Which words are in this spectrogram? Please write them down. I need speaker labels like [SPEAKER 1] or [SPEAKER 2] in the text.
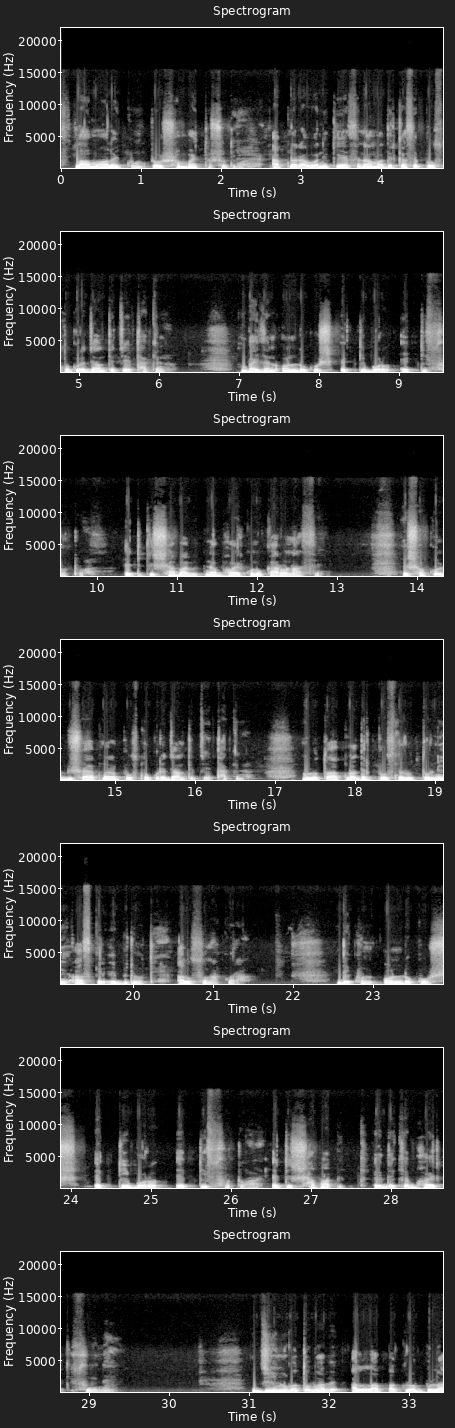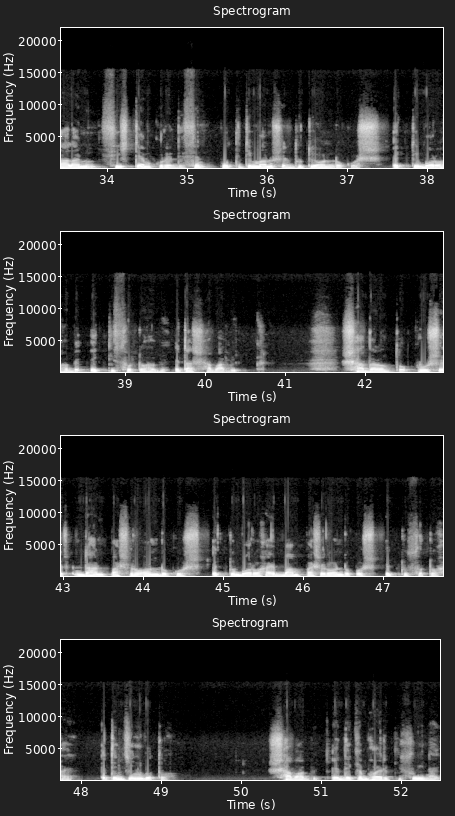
[SPEAKER 1] আসসালামু আলাইকুম প্রিয় সম্মানিত সুদী আপনারা অনেকেই আছেন আমাদের কাছে প্রশ্ন করে জানতে চেয়ে থাকেন। ভাইজান, অন্ডকোষ একটি বড়, একটি ছোট। এটি কি স্বাভাবিক না ভয়ের কোনো কারণ আছে? এ সকল বিষয়ে আপনারা প্রশ্ন করে জানতে চেয়ে থাকেন। মূলত আপনাদের প্রশ্নের উত্তর নিয়ে আজকের এই ভিডিওতে আলোচনা করা। দেখুন, অন্ডকোষ একটি বড়, একটি ছোট। এটি স্বাভাবিক। এ দেখে ভয়ের কিছুই নেই। জিনগতভাবে আল্লাহ পাক রব্বুল আলমী সিস্টেম করে দিয়েছেন প্রতিটি মানুষের দুটি অন্ডকোষ, একটি বড় হবে, একটি ছোট হবে, এটা স্বাভাবিক। সাধারণত পুরুষের ডান পাশের অন্ডকোষ একটু বড় হয়, বাম পাশের অন্ডকোষ একটু ছোট হয়, এটি জিনগত, স্বাভাবিক, এ দেখে ভয়ের কিছুই নাই।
